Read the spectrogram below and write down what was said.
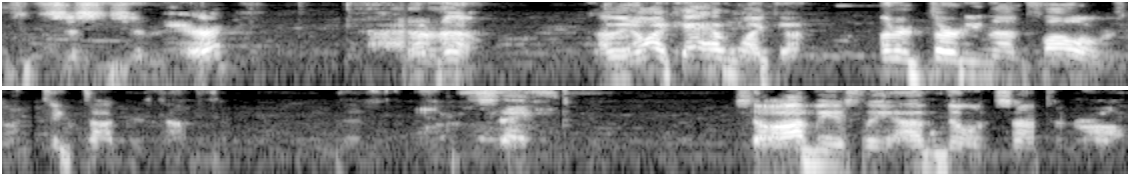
If it's just generic, I don't know. I mean, I have like a 139 followers on TikTok or something. That's insane. So obviously, I'm doing something wrong.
